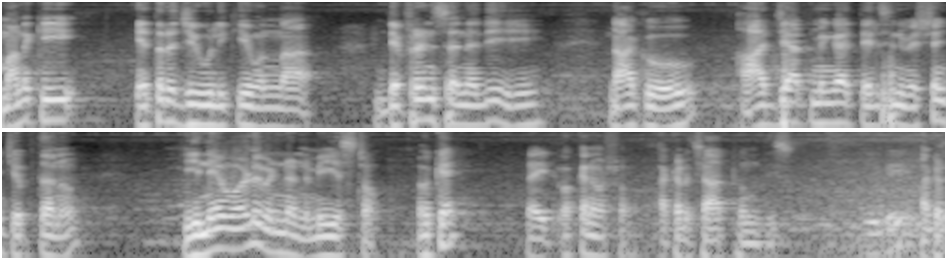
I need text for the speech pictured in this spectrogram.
మనకి ఇతర జీవులకి ఉన్న డిఫరెన్స్ అనేది నాకు ఆధ్యాత్మికంగా తెలిసిన విషయం చెప్తాను. వినేవాళ్ళు వినండి మీ ఇష్టం. ఓకే? రైట్ ఒక్క నిమిషం. అక్కడ చార్ట్ ఉంది తీసుకో. అక్కడ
